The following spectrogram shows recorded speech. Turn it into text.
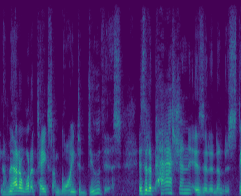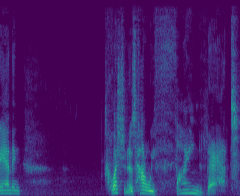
no matter what it takes, I'm going to do this. Is it a passion? Is it an understanding? The question is, how do we find that?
